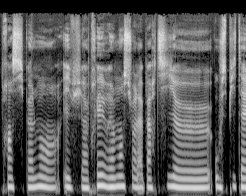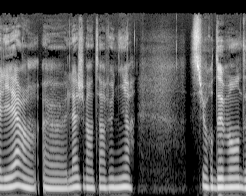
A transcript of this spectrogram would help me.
principalement. Hein. Et puis après, vraiment sur la partie hospitalière, là, je vais intervenir sur demande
